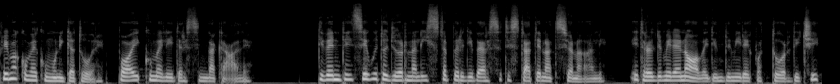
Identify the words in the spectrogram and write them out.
prima come comunicatore, poi come leader sindacale. Diventa in seguito giornalista per diverse testate nazionali e tra il 2009 ed il 2014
